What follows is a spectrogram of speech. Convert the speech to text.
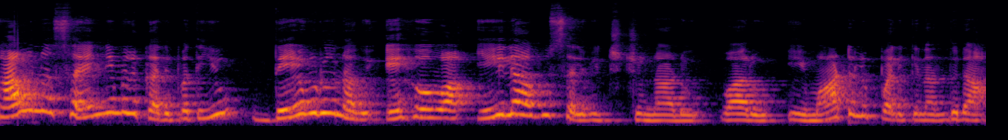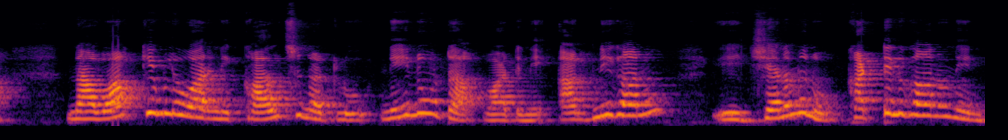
కావున సైన్యములకు అధిపతియు దేవుడు నగు ఏహోవా ఈలాగు సెలవిచ్చుచున్నాడు. వారు ఈ మాటలు పలికినందున నా వాక్యములు వారిని కాల్చినట్లు నీ నోట వాటిని అగ్నిగాను ఈ జనమును కట్టెలుగాను నేను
